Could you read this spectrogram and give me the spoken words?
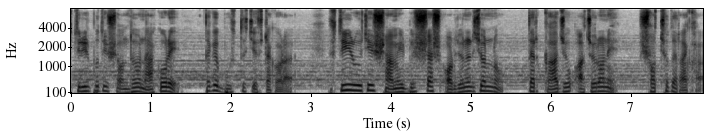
স্ত্রীর প্রতি সন্দেহ না করে তাকে বুঝতে চেষ্টা করা স্ত্রীর উচিত স্বামীর বিশ্বাস অর্জনের জন্য তার কাজ ও আচরণে স্বচ্ছতা রাখা।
